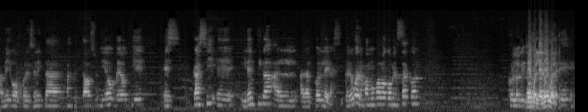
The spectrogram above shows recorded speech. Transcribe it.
amigos coleccionistas de Estados Unidos, veo que es casi eh, idéntica al, al Alcohol Legacy. Pero bueno, vamos, vamos a comenzar con, con lo que démosle, démosle.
